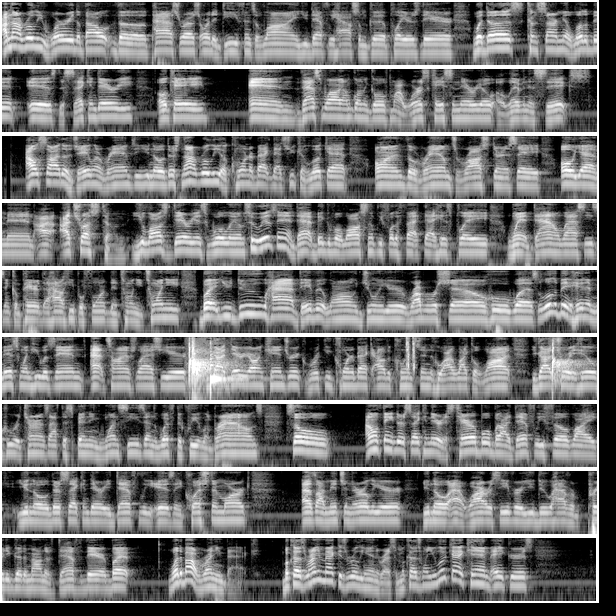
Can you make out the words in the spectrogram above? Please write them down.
I'm not really worried about the pass rush or the defensive line. You definitely have some good players there. What does concern me a little bit is the secondary. Okay. And that's why I'm going to go with my worst case scenario 11 and 6 outside of Jalen Ramsey, you know, there's not really a cornerback that you can look at on the Rams roster and say, oh yeah, man, I, I trust him. You lost Darious Williams, who isn't that big of a loss simply for the fact that his play went down last season compared to how he performed in 2020. But you do have David Long Jr., Robert Rochell, who was a little bit hit and miss when he was in at times last year. You got Derion Kendrick, rookie cornerback out of Clemson, who I like a lot. You got Troy Hill, who returns after spending one season with the Cleveland Browns. So I don't think their secondary is terrible, but I definitely feel like, you know, their secondary definitely is a question mark. As I mentioned earlier, you know, at wide receiver, you do have a pretty good amount of depth there. But what about running back? Because running back is really interesting. Because when you look at Cam Akers,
